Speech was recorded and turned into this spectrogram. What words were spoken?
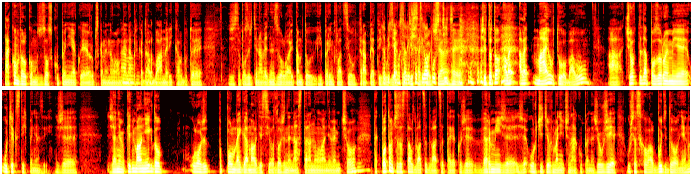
takom veľkom zoskupení, ako je Európska menová únia napríklad, alebo Amerika, alebo to je že sa pozrite na Venezuelu, aj tam tou hyperinfláciou trápia tých to ľudí ako 10 ročia. Hej. Čiže toto, ale, ale majú tú obavu a čo teda pozorujem je útek z tých peňazí. Že, že ja neviem, keď mal niekto uložiť pol mega mal kde si odložené na stranu a neviem čo, mm-hmm. tak potom, čo sa stalo 2020, tak akože ver mi, že, že určite už má niečo nakúpené, že už, je, už sa schoval buď do, nehnu,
